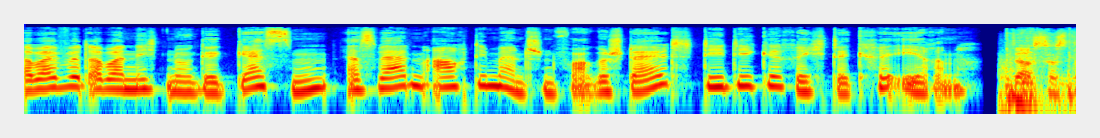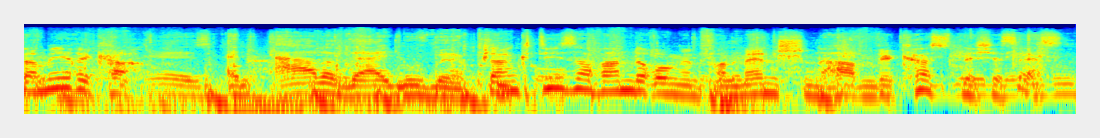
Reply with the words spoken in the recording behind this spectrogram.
Dabei wird aber nicht nur gegessen, es werden auch die Menschen vorgestellt, die die Gerichte kreieren. Das ist Amerika. Dank dieser Wanderungen von Menschen haben wir köstliches Essen.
